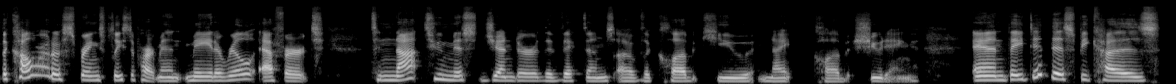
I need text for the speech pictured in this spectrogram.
the Colorado Springs Police Department made a real effort to not to misgender the victims of the Club Q nightclub shooting. And they did this because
